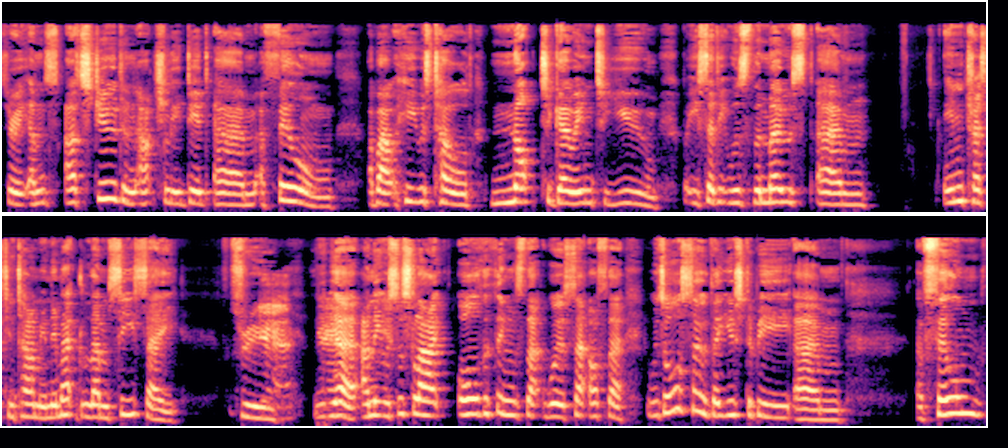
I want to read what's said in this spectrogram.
sorry, and a student actually did um, a film about he was told not to go into Hulme, but he said it was the most um, interesting time. And he met Lemn Sissay through. Yeah. Yeah. and it was just like all the things that were set off there. It was also there used to be um, a film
